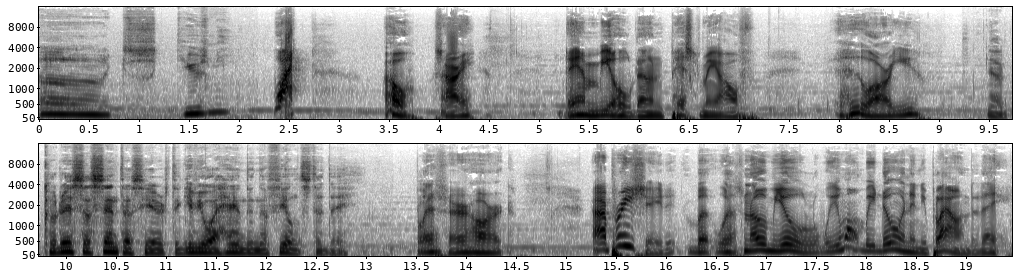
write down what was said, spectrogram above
Uh, excuse Excuse me? What? Oh, sorry. Damn mule done pissed me off. Who are you? Now, Carissa sent us here to give you a hand in the fields today. Bless her heart. I appreciate it, but with no mule, we won't be doing any plowing today.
